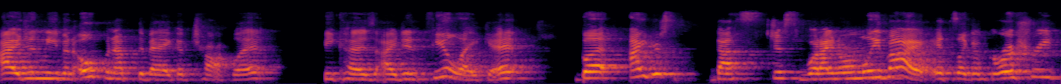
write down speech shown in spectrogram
I didn't even open up the bag of chocolate because I didn't feel like it. But I just, that's just what I normally buy. It's like a grocery,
